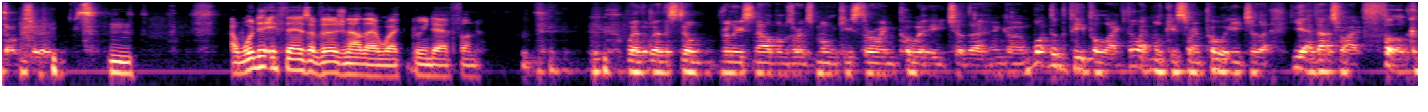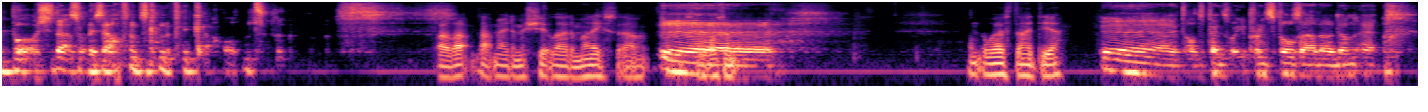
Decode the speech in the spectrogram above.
dog shit. I wonder if there's a version out there where Green Day are fun. where, where they're still releasing albums where it's monkeys throwing poo at each other and going, what do the people like? They like monkeys throwing poo at each other. Yeah, that's right. Fuck Bush. That's what this album's going to be called. Well, that, that made him a shitload of money, so it wasn't, wasn't the worst idea. uh, it all depends what your principles are, though, doesn't it?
